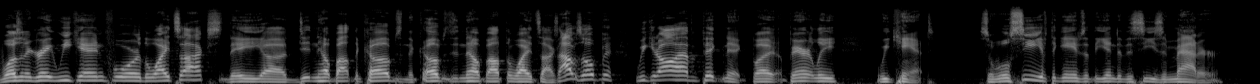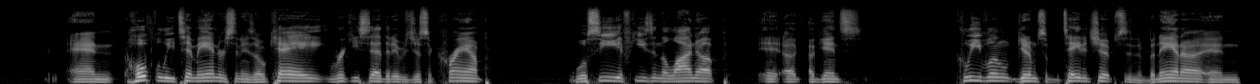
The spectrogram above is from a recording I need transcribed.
Wasn't a great weekend for the White Sox. They uh, didn't help out the Cubs, and the Cubs didn't help out the White Sox. I was hoping we could all have a picnic, but apparently we can't. So we'll see if the games at the end of the season matter. And hopefully Tim Anderson is okay. Ricky said that it was just a cramp. We'll see if he's in the lineup eh, against Cleveland. Get him some potato chips and a banana and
